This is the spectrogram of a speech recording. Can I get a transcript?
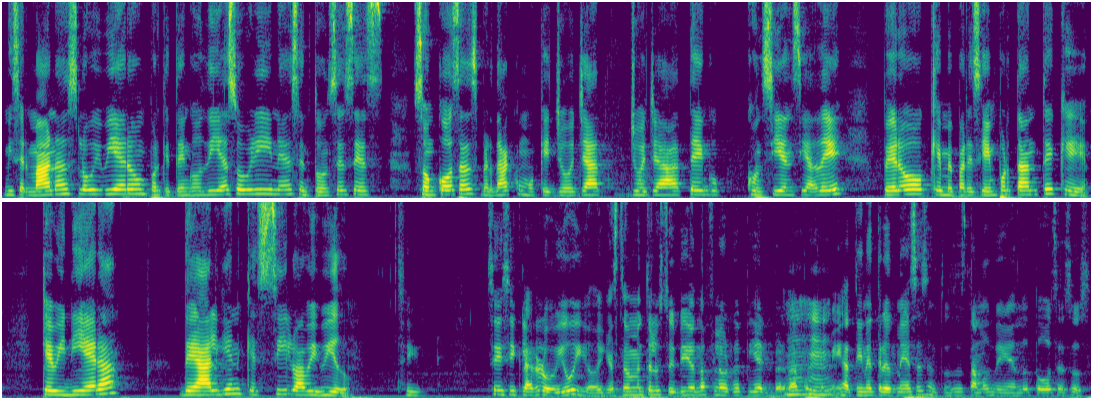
mis hermanas lo vivieron, porque tengo 10 sobrines, entonces es, son cosas, ¿verdad? Como que yo ya, yo ya tengo conciencia de, pero que me parecía importante que que viniera de alguien que sí lo ha vivido. Sí. Sí, sí, claro, lo vivo y en este momento lo estoy viviendo a flor de piel, ¿verdad? Porque mi hija tiene tres meses, entonces estamos viviendo todos esos,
